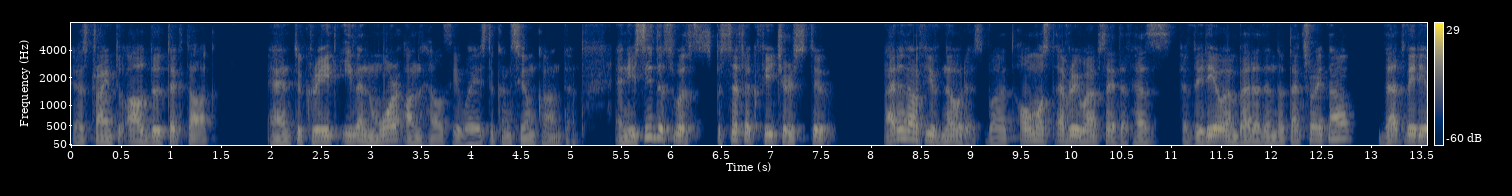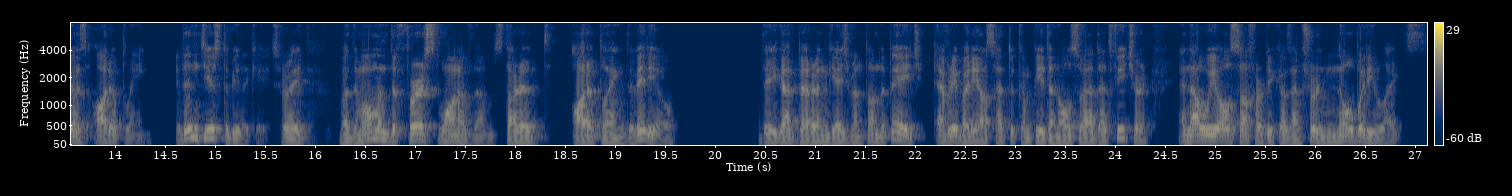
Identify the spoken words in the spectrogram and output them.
is trying to outdo TikTok and to create even more unhealthy ways to consume content. And you see this with specific features too. I don't know if you've noticed, but almost every website that has a video embedded in the text right now, that video is autoplaying. It didn't used to be the case, right? But the moment the first one of them started autoplaying the video, they got better engagement on the page. Everybody else had to compete and also add that feature. And now we all suffer because I'm sure nobody likes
